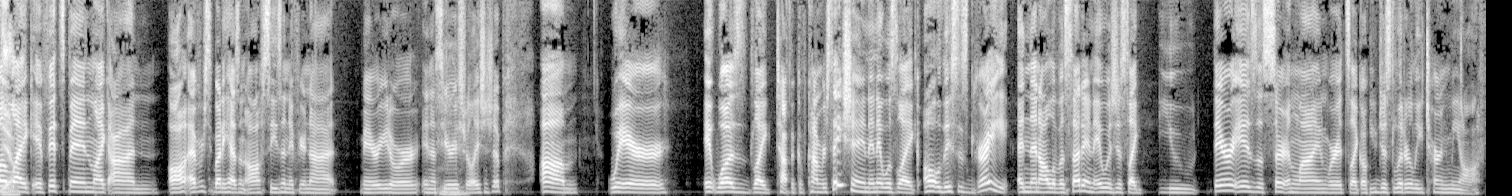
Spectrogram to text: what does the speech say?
But Yeah. like if it's been like on all everybody has an off season if you're not married or in a serious Mm-hmm. relationship, um, where it was like topic of conversation and it was like, oh, this is great. And then all of a sudden it was just like you there is a certain line where it's like, oh, you just literally turned me off.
